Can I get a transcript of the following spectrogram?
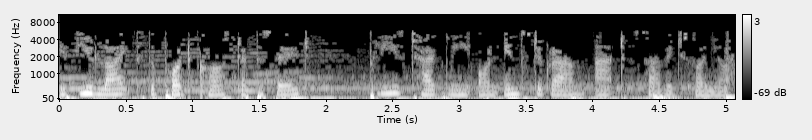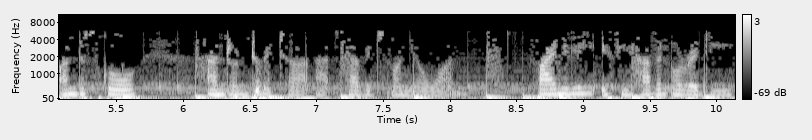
If you liked the podcast episode, please tag me on Instagram at Savage Sonia underscore and on Twitter at Savage Sonia one. Finally, if you haven't already,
